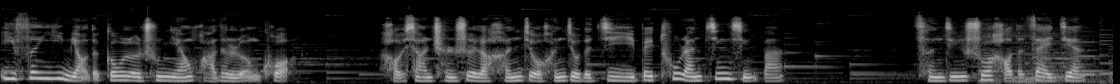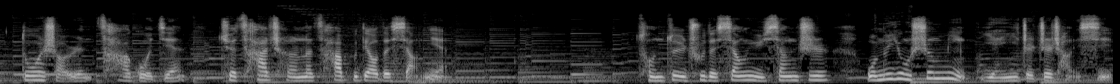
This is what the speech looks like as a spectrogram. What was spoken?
一分一秒地勾勒出年华的轮廓，好像沉睡了很久很久的记忆被突然惊醒般。曾经说好的再见，多少人擦过肩，却擦成了擦不掉的想念。从最初的相遇相知，我们用生命演绎着这场戏。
